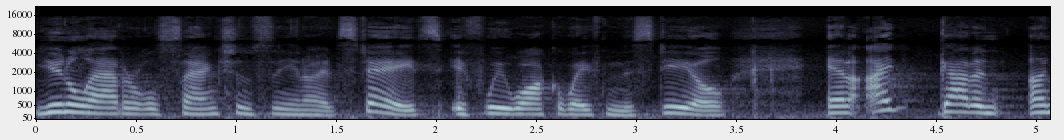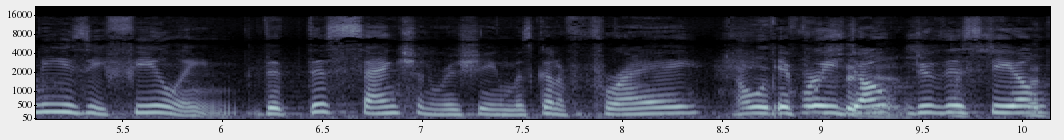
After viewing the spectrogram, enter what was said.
unilateral sanctions from the United States if we walk away from this deal? And I got an uneasy feeling that this sanction regime was going to fray Oh, if we don't is. do this deal,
